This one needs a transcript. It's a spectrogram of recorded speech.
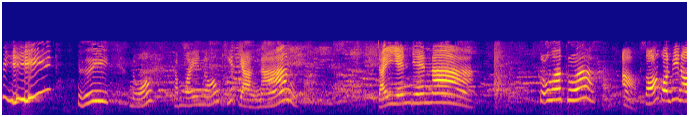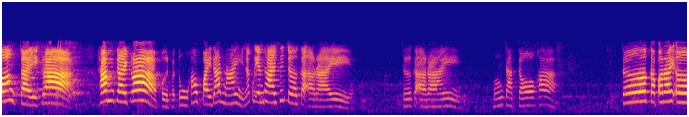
ผีเฮ้ยน้องทำไมน้องคิดอย่างนั้น ใจเย็นเย็นนะกลัวกลัวอ้าวสองคนพี่น้องใจกล้าทำใจกล้า เปิดประตูเข้าไปด้านใน นักเรียนไทยซิเจอกับอะไร เจอกับอะไร มองจากจอค่ะ เจอกับอะไรเอ่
